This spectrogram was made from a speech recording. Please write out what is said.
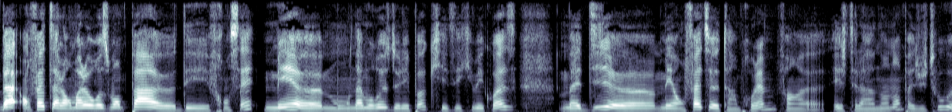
Bah, en fait, alors malheureusement pas des Français, mais mon amoureuse de l'époque, qui était québécoise, m'a dit Mais en fait, t'as un problème? Enfin, Et j'étais là Non, non, pas du tout.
